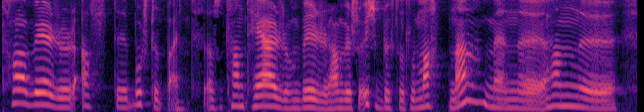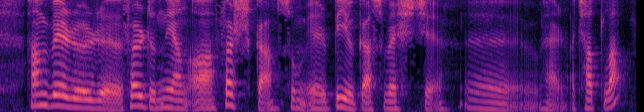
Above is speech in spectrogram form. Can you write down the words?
ta verur alt borstubbeint. Altså tant herum verur, han verur så ikke brukt til matna, men uh, han, uh, han verur uh, ferdig nian av førska, som er biogassverske uh, her, av tjatla. Mm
